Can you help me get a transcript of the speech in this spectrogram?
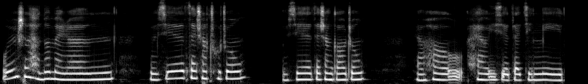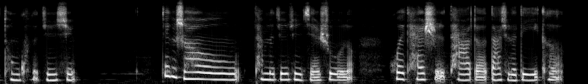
我认识了很多美人，有些在上初中，有些在上高中，然后还有一些在经历痛苦的军训。这个时候，他们的军训结束了，会开始他的大学的第一课，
